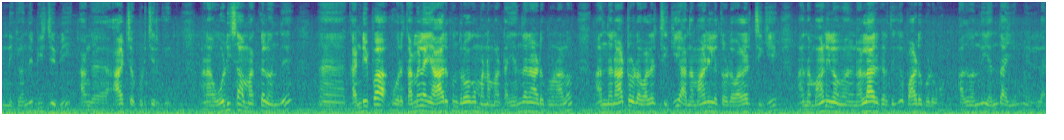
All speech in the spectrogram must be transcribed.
இன்றைக்கி வந்து பிஜேபி அங்கே ஆட்சியை பிடிச்சிருக்கு. ஆனால் ஒடிசா மக்கள் வந்து கண்டிப்பாக ஒரு தமிழை யாருக்கும் துரோகம் பண்ண மாட்டான். எந்த நாடு போனாலும் அந்த நாட்டோட வளர்ச்சிக்கு அந்த மாநிலத்தோட வளர்ச்சிக்கு அந்த மாநிலம் நல்லா இருக்கிறதுக்கு பாடுபடுவோம். அது வந்து எந்த ஐயமும் இல்லை.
